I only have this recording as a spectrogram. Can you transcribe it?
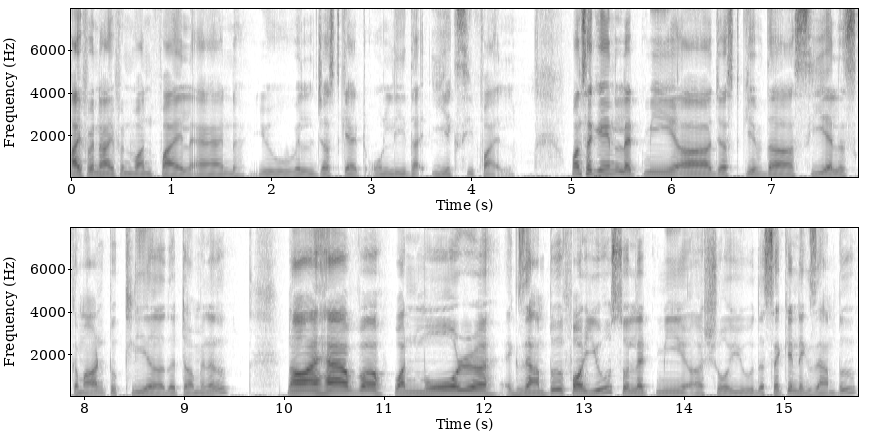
hyphen hyphen one file and you will just get only the exe file. Once again, let me uh, just give the cls command to clear the terminal. Now I have uh, one more uh, example for you. So let me uh, show you the second example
